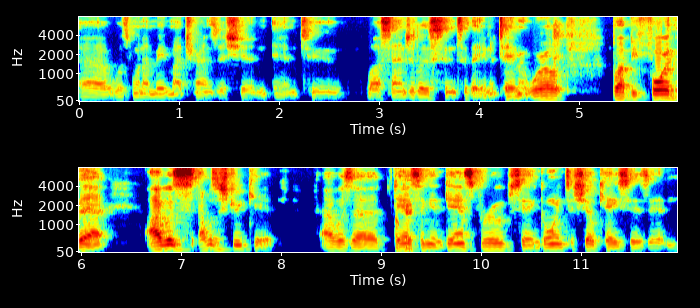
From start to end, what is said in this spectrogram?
uh, was when I made my transition into Los Angeles into the entertainment world. But before that, I was I was a street kid. I was uh, Okay. dancing in dance groups and going to showcases, and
